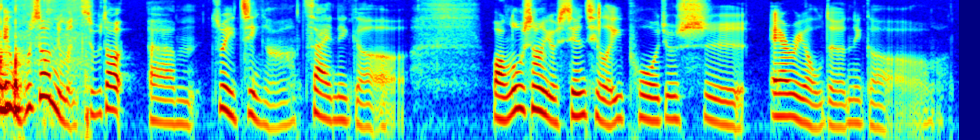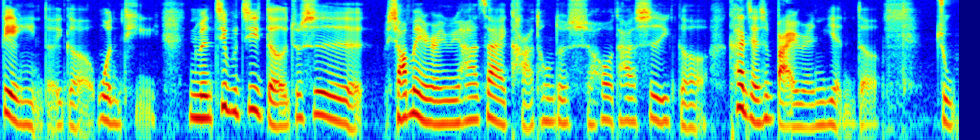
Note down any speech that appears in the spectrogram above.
诶、我不知道你们知不知道，嗯，最近啊，在那个网络上有掀起了一波，就是 Ariel 的那个电影的一个问题。你们记不记得，就是？小美人鱼，她在卡通的时候，她是一个看起来是白人演的主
